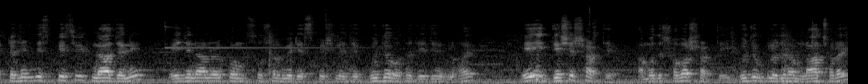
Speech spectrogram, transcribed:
একটা জিনিস স্পেসিফিক না জানি, এই যে নানা রকম সোশ্যাল মিডিয়া স্পেশালি যে গুজব অথবা যে জিনিসগুলো হয়, এই দেশের স্বার্থে, আমাদের সবার স্বার্থে এই গুজবগুলো যেন না ছড়াই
